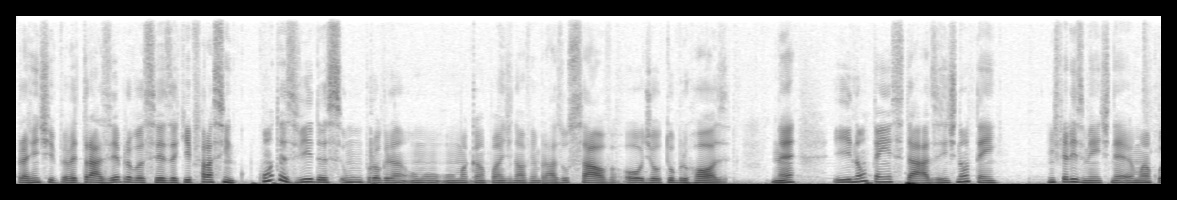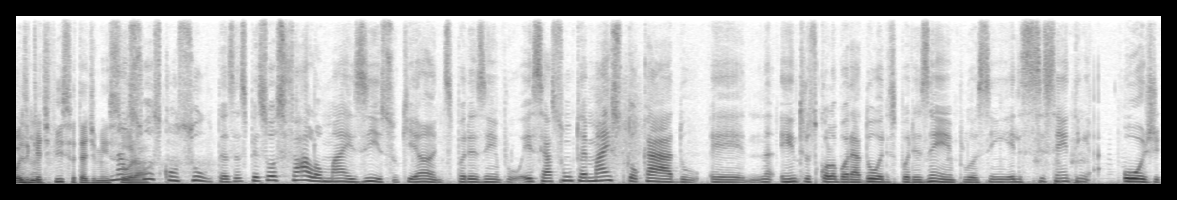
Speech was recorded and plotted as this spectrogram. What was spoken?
para a gente trazer para vocês aqui para falar assim quantas vidas um programa um- uma campanha de Novembro Azul salva ou de Outubro Rosa, né? E não tem esses dados, a gente não tem. Infelizmente, né? É uma coisa que é difícil até de Nas mensurar. suas consultas, as pessoas falam mais isso que antes? Por exemplo, esse assunto é mais tocado é, na- entre os colaboradores, por exemplo? Assim, eles se sentem hoje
